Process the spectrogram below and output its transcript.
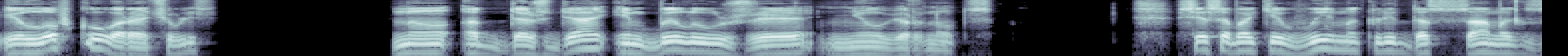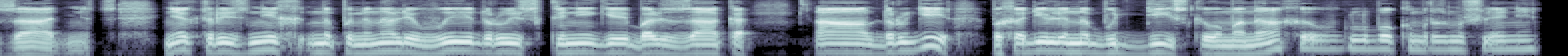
и ловко уворачивались но от дождя им было уже не увернуться. Все собаки вымокли до самых задниц. Некоторые из них напоминали выдру из книги Бальзака, а другие походили на буддийского монаха в глубоком размышлении.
